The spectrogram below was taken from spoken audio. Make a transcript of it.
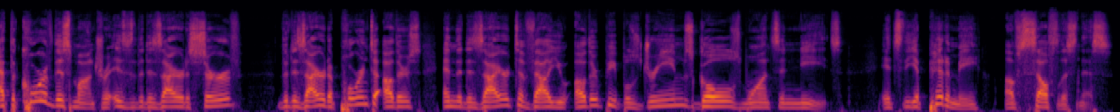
At the core of this mantra is the desire to serve, the desire to pour into others, and the desire to value other people's dreams, goals, wants, and needs. It's the epitome of selflessness.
